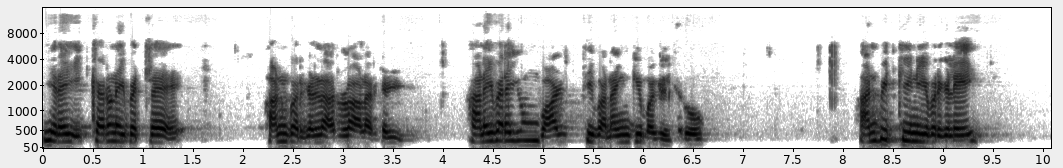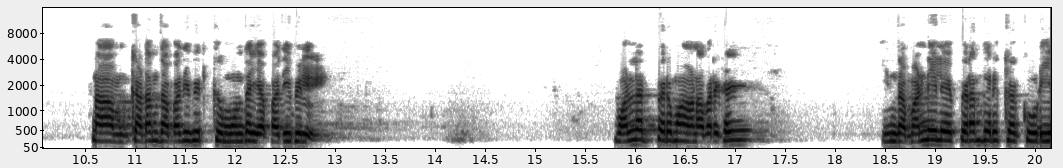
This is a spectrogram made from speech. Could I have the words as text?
இறை கருணை பெற்ற அன்பர்கள் அருளாளர்கள் அனைவரையும் வாழ்த்தி வணங்கி மகிழ்கிறோம். அன்பிற்கினியவர்களே நாம் கடந்த பதிவிற்கு முந்தைய பதிவில் வல்லற்பெருமான் அவர்கள் இந்த மண்ணிலே பிறந்திருக்கக்கூடிய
